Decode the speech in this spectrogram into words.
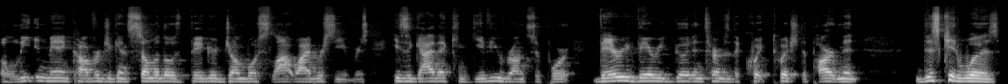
elite in man coverage against some of those bigger jumbo slot wide receivers. He's a guy that can give you run support. Very, very good in terms of the quick twitch department. This kid was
